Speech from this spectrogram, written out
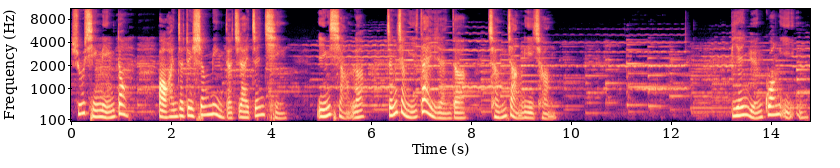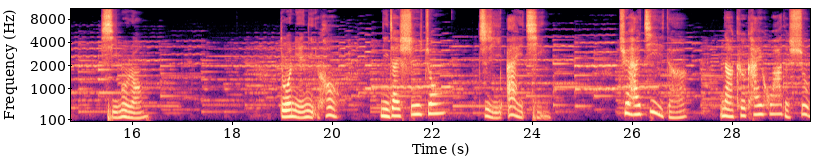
抒情灵动，饱含着对生命的挚爱真情，影响了整整一代人的成长历程。边缘光影，席慕容。多年以后，你在诗中。质疑爱情，却还记得那棵开花的树，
